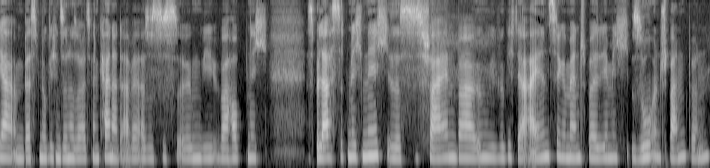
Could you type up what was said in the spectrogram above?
ja im bestmöglichen Sinne so, als wenn keiner da wäre. Also es ist irgendwie überhaupt nicht es belastet mich nicht. Es ist scheinbar irgendwie wirklich der einzige Mensch, bei dem ich so entspannt bin.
